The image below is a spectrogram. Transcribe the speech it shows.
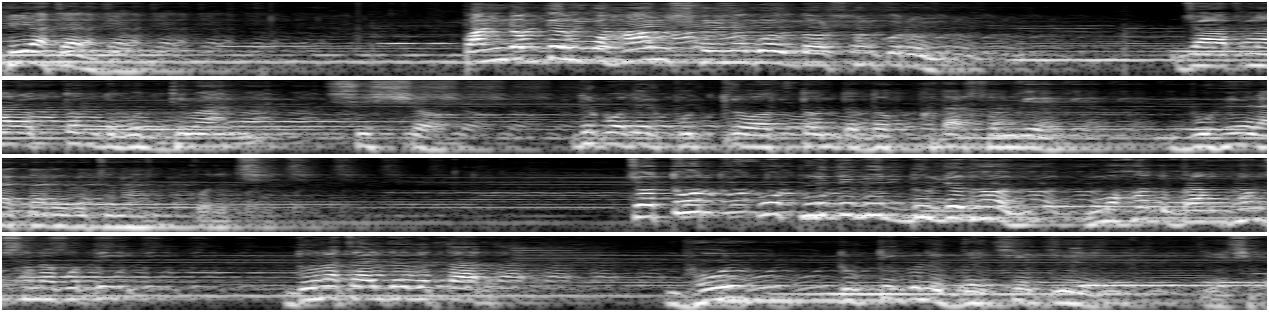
হে আচার্য পাণ্ডবদের মহান সৈন্যবল দর্শন করুন, যা আপনার অত্যন্ত বুদ্ধিমান শিষ্য দ্রুপদের পুত্র অত্যন্ত দক্ষতার সঙ্গে বুহের আকারে রচনা করেছে। চতুর কূটনীতিবিদ দুর্যোধন মহৎ ব্রাহ্মণ সেনাপতি দ্রোণাচার্যকে তার ভুল ত্রুটিগুলি দেখিয়ে দিয়ে দিয়েছিল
